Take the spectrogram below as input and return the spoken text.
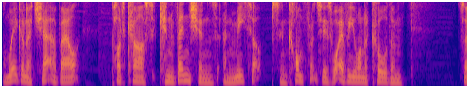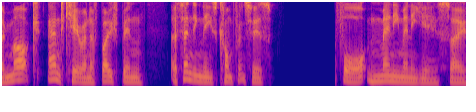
and we're going to chat about podcast conventions and meetups and conferences, whatever you want to call them. So, Mark and Kieran have both been attending these conferences for many, many years. So,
